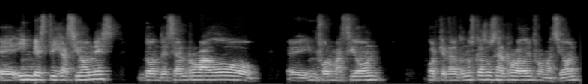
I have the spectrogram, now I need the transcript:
investigaciones donde se han robado información porque en algunos casos se han robado información,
